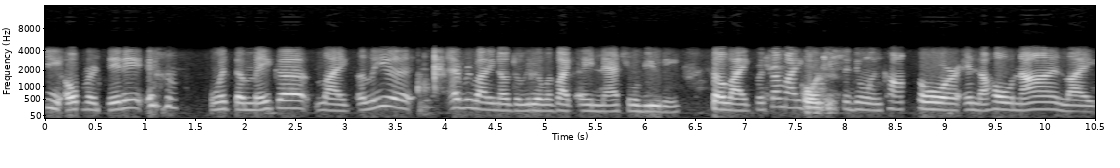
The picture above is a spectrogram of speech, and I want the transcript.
she overdid it with the makeup. Like Aaliyah, everybody knows Aaliyah was like a natural beauty. So like for somebody who's used to doing contour and the whole nine, like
